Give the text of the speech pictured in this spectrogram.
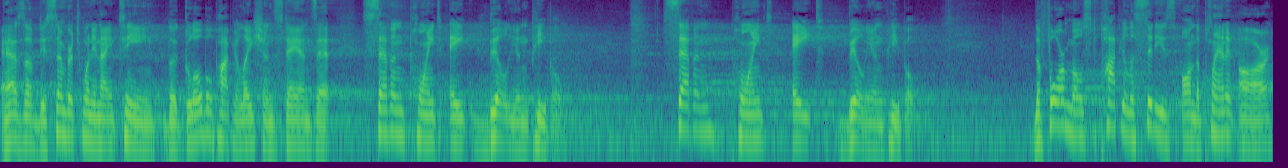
as of December 2019, the global population stands at 7.8 billion people. 7.8 billion people. The four most populous cities on the planet are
